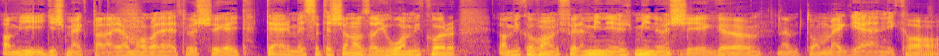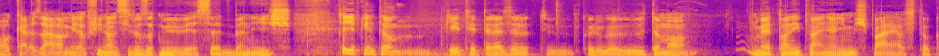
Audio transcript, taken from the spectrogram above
ami így is megtalálja maga lehetőségeit. Természetesen az a jó, amikor, amikor valamiféle minőség, nem tudom, megjelenik a, akár az államilag finanszírozott művészetben is. Egyébként a két héttel ezelőtt körülbelül ültem a mert tanítványaim is pályáztak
